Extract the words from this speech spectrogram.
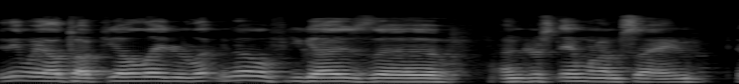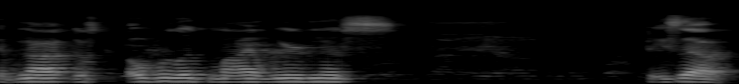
Anyway, I'll talk to y'all later. Let me know if you guys uh, understand what I'm saying. If not, just overlook my weirdness. Peace out.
